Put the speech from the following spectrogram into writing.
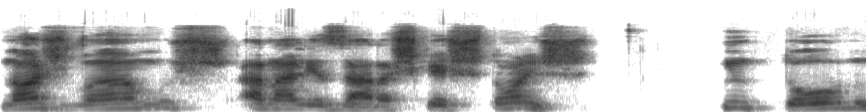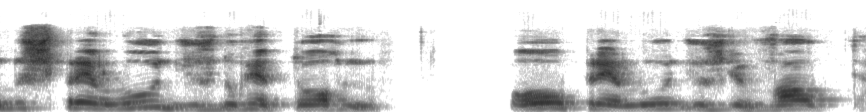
Nós vamos analisar as questões em torno dos prelúdios do retorno, ou prelúdios de volta,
